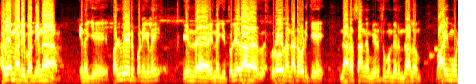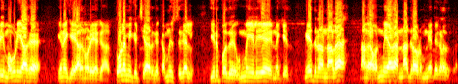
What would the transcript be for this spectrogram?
அதே மாதிரி பார்த்தீங்கன்னா இன்னைக்கு பல்வேறு பணிகளை இந்த இன்னைக்கு தொழிலாளர் விரோத நடவடிக்கையை இந்த அரசாங்கம் எடுத்துக்கொண்டு இருந்தாலும் வாய்மூடி மௌனியாக இன்னைக்கு அதனுடைய க- தோழமை கட்சியாக இருக்க கம்யூனிஸ்டுகள் இருப்பது உண்மையிலேயே இன்னைக்கு மே தினம்னால நாங்கள் உண்மையாக அண்ணா திராவிட முன்னேற்ற கழக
